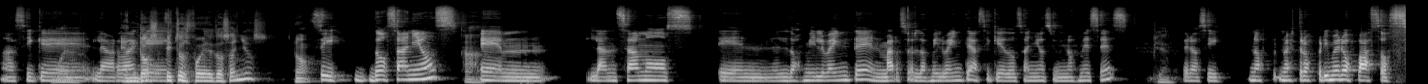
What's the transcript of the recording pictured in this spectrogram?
así que la verdad que... ¿Esto fue de dos años? No. Sí, dos años. Em, lanzamos en el 2020, en marzo del 2020, así que dos años y unos meses. Bien. Pero sí, nuestros primeros pasos.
